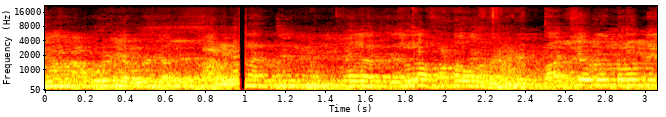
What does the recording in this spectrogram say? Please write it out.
ನಾನು ಅವ್ರಿಗೆ ಹೊರಟೆ. ಎಲ್ಲ ಎಲ್ಲ ಫೋಟೋ ಬರುತ್ತೆ. ಬಾಕಿ ಎಲ್ಲ ಒಂದು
